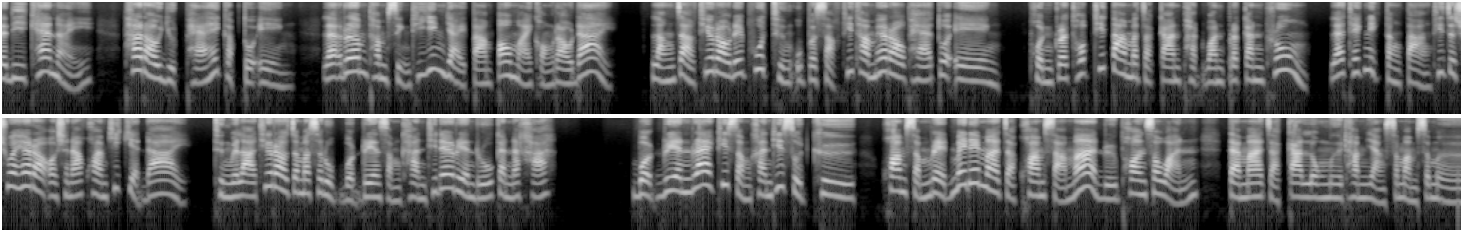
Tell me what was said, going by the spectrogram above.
จะดีแค่ไหน ถ้าเราหยุดแพ้ให้กับตัวเอง และเริ่มทำสิ่งที่ยิ่งใหญ่ตามเป้าหมายของเราได้ หลังจากที่เราได้พูดถึงอุปสรรคที่ทำให้เราแพ้ตัวเอง ผลกระทบที่ตามมาจากการผัดวันประกันพรุ่ง และเทคนิคต่างๆ ที่จะช่วยให้เราเอาชนะความขี้เกียจได้ ถึงเวลาที่เราจะมาสรุปบทเรียนสำคัญที่ได้เรียนรู้กันนะคะ บทเรียนแรกที่สำคัญที่สุดคือ ความสำเร็จไม่ได้มาจากความสามารถหรือพรสวรรค์ แต่มาจากการลงมือทำอย่างสม่ำเสมอ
